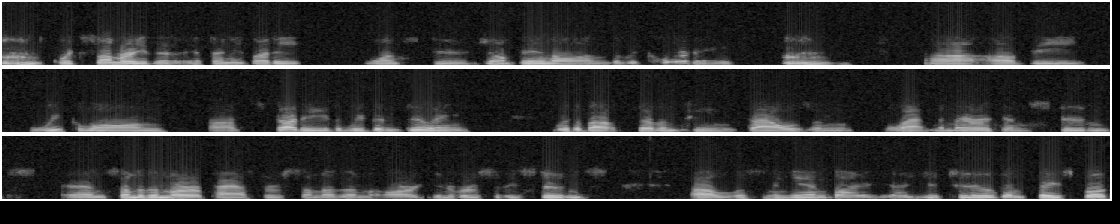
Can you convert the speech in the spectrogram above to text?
quick summary that if anybody wants to jump in on the recording uh, of the week long uh, study that we've been doing with about 17,000 Latin American students, and some of them are pastors, some of them are university students, uh, listening in by uh, YouTube and Facebook.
